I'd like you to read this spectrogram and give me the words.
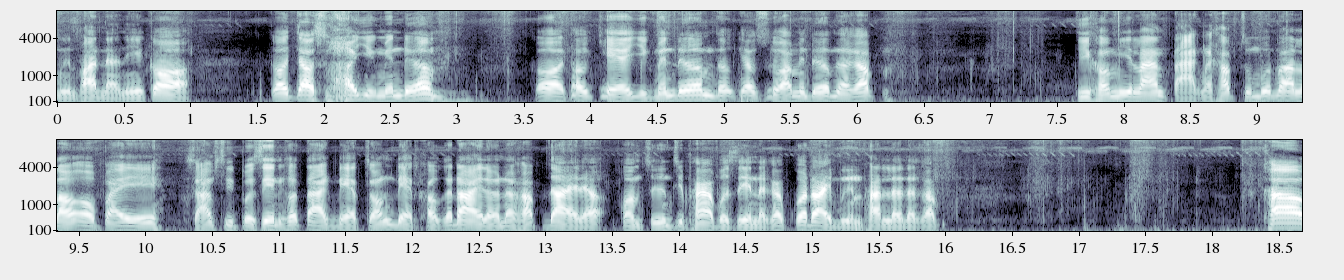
หมื่นพันอันนี้ก็ก็เจ้าสัวยิงเหมือนเดิม ก็เท่าแก่ยิงเหมือนเดิมเจ้าสัวเหมือนเดิมนะครับ ที่เขามีลานตากนะครับ สมมุติว่าเราเอาไป 30%เขาตากแดดสองแดดเขาก็ได้แล้วนะครับ ได้แล้วความชื้น 15%นะครับ ก็ได้หมื่นพันแล้วนะครับ ข้าว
